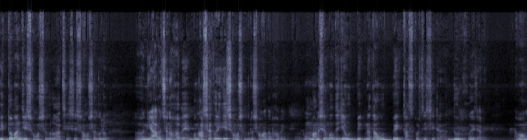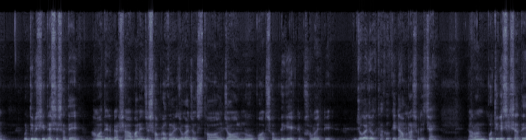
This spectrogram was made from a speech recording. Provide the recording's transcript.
বিদ্যমান যে সমস্যাগুলো আছে সেই সমস্যাগুলো নিয়ে আলোচনা হবে এবং আশা করি যে সমস্যাগুলো সমাধান হবে এবং মানুষের মধ্যে যে উদ্বিগ্নতা, উদ্বেগ কাজ করছে, সেটা দূর হয়ে যাবে এবং প্রতিবেশী দেশের সাথে আমাদের ব্যবসা, বাণিজ্য সব রকমের যোগাযোগ স্থল, জল, নৌপথ সব দিকে একটি ভালো একটি যোগাযোগ থাকুক, এটা আমরা আসলে চাই। কারণ প্রতিবেশীর সাথে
